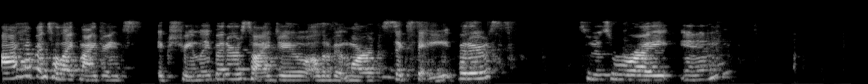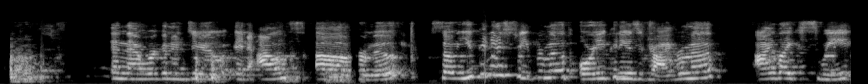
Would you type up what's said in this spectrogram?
I happen to like my drinks extremely bitter, so I do a little bit more, six to eight bitters. So just right in. And then we're gonna do an ounce of vermouth. So you can use sweet vermouth or you can use a dry vermouth. I like sweet.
